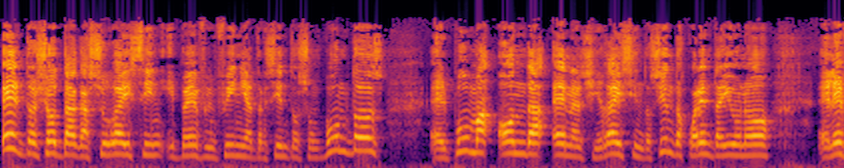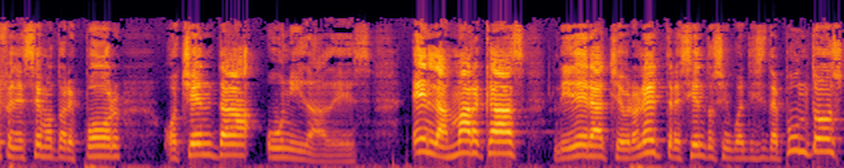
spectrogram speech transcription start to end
el Toyota Gazoo Racing IPF Infinia 301 puntos, el Puma Honda Energy Racing 241, el FDC Motorsport 80 unidades. En las marcas lidera Chevrolet 357 puntos,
